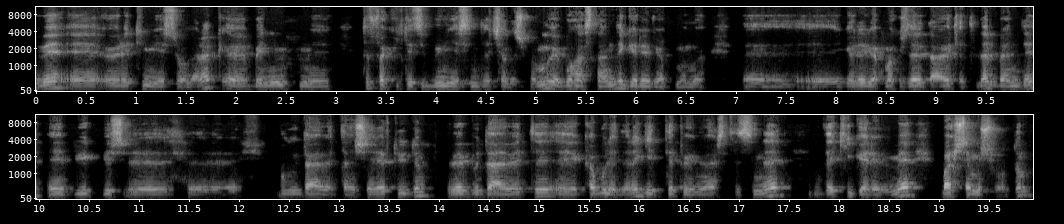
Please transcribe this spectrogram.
ve e, öğretim üyesi olarak benim tıp fakültesi bünyesinde çalışmamı ve bu hastanede görev yapmamı görev yapmak üzere davet ettiler. Ben de büyük bir bu davetten şeref duydum ve bu daveti e, kabul ederek Yeditepe Üniversitesi'ndeki görevime başlamış oldum.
